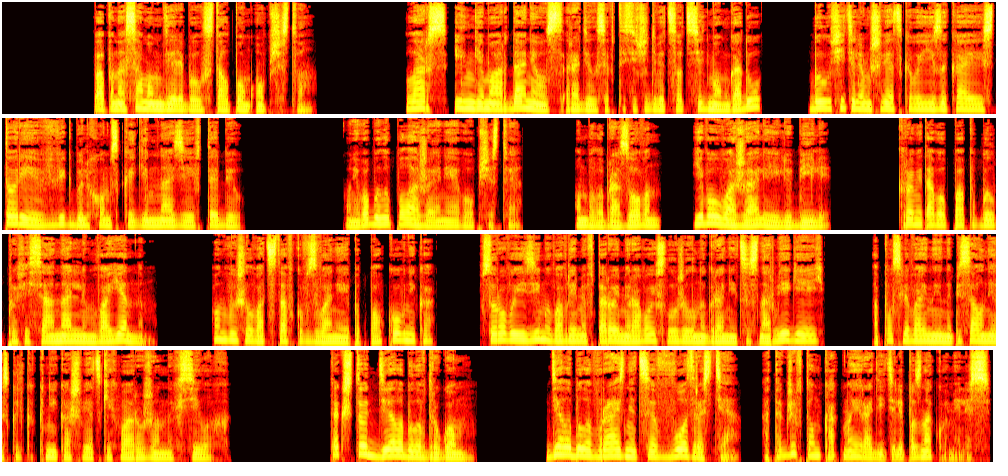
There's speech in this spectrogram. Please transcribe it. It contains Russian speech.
Папа на самом деле был столпом общества. Ларс Ингемар Даниус родился в 1907 году, был учителем шведского языка и истории в Викбюльхомской гимназии в Тебю. У него было положение в обществе. Он был образован, его уважали и любили. Кроме того, папа был профессиональным военным. Он вышел в отставку в звании подполковника, в суровые зимы во время Второй мировой служил на границе с Норвегией, а после войны написал несколько книг о шведских вооруженных силах. Так что дело было в другом. Дело было в разнице в возрасте, а также в том, как мои родители познакомились.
